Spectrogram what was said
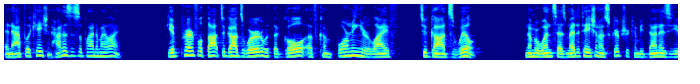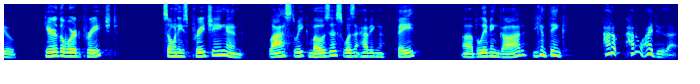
and application. How does this apply to my life? Give prayerful thought to God's word with the goal of conforming your life to God's will. Number one says meditation on Scripture can be done as you hear the word preached. So when he's preaching, and last week Moses wasn't having faith, uh, believing God, you can think, how do, how do I do that?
